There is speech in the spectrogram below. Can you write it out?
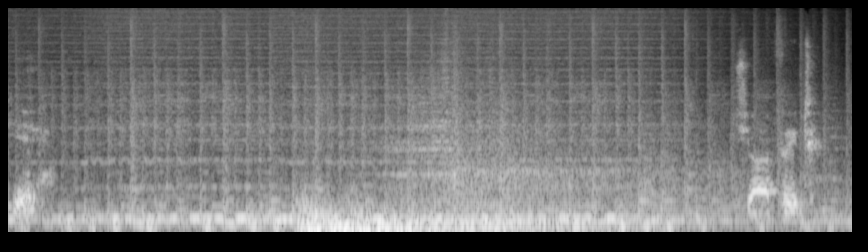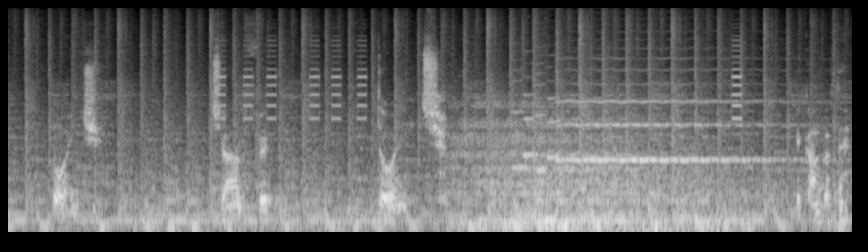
ये चार फीट दो इंच चार फीट दो इंच एक काम करते हैं,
